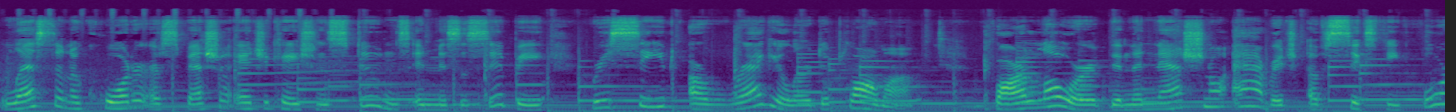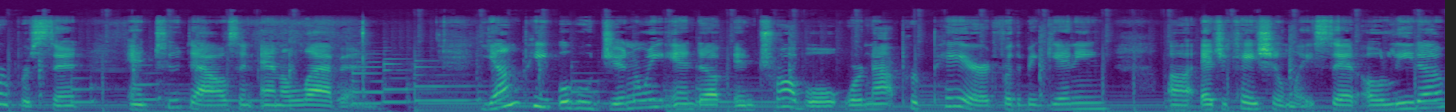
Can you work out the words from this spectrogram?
less than a quarter of special education students in Mississippi received a regular diploma, far lower than the national average of 64% in 2011. Young people who generally end up in trouble were not prepared for the beginning uh, educationally, said Oleta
